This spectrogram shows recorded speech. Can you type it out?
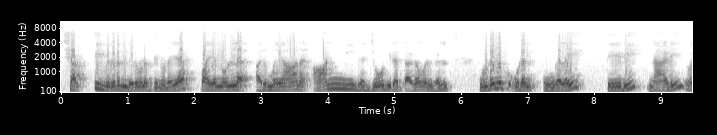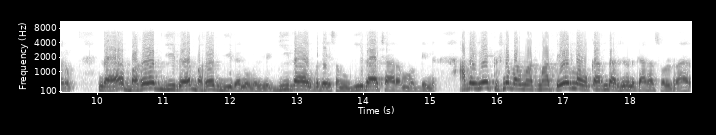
சக்தி விகடன் நிறுவனத்தினுடைய பயனுள்ள அருமையான ஆன்மீக ஜோதிட தகவல்கள் உடனுக்கு உடன் உங்களை தேடி நாடி வரும். இந்த பகவத்கீதை பகவத்கீதைன்னு ஒன்று இருக்கு. கீதா உபதேசம் கீதாச்சாரம் அப்படின்னு. அதை ஏன் கிருஷ்ண பரமாத்மா தேர்ல உட்கார்ந்து அர்ஜுனனுக்காக சொல்றார்.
